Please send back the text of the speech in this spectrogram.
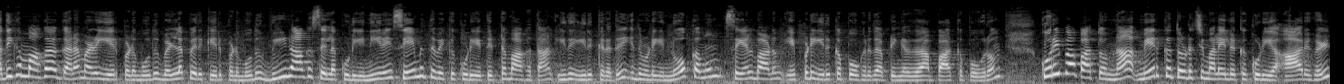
அதிகமாக கனமழை ஏற்படும் போது வெள்ளப்பெருக்கு ஏற்படும் போது வீணாக செல்லக்கூடிய நீரை சேமித்து வைக்கக்கூடிய திட்டமாகத்தான் இது இருக்கிறது. இதனுடைய நோக்கமும் செயல்பாடும் எப்படி இருக்க போகிறது அப்படிங்கறத தான் பார்க்க போகிறோம். குறிப்பா பார்த்தோம்னா மேற்கு தொடர்ச்சி மலையில் இருக்கக்கூடிய ஆறுகள்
